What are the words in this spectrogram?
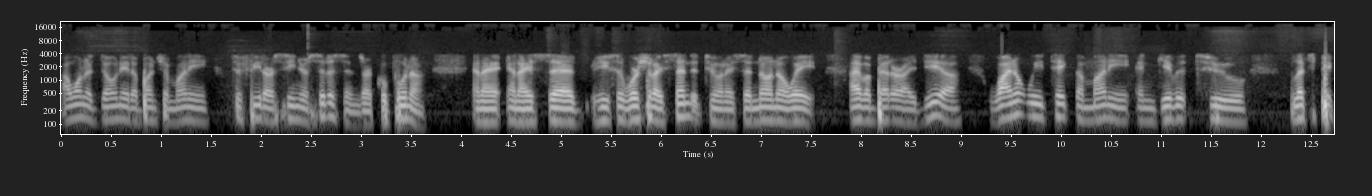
I want to donate a bunch of money to feed our senior citizens, our kupuna. And I, and I said, he said, where should I send it to? And I said, no, no, wait, I have a better idea. Why don't we take the money and give it to let's pick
